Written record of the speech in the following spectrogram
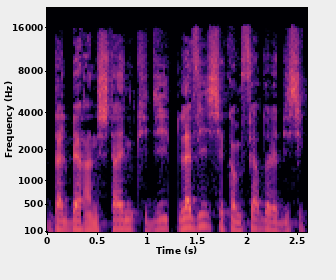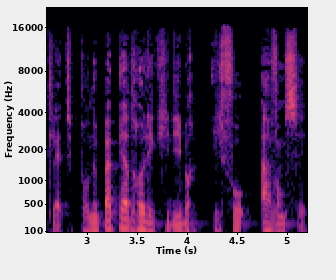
d'Albert Einstein qui dit ⁇ La vie, c'est comme faire de la bicyclette. Pour ne pas perdre l'équilibre, il faut avancer. ⁇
